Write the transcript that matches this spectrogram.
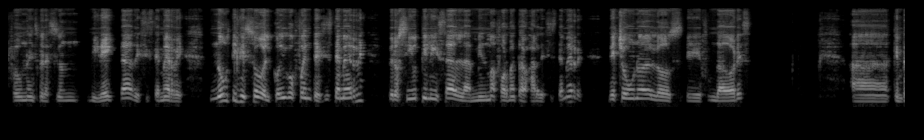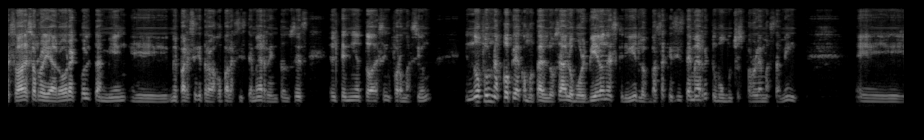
fue una inspiración directa de SystemR. No utilizó el código fuente de SystemR, pero sí utiliza la misma forma de trabajar de SystemR. De hecho, uno de los eh, fundadores ah, que empezó a desarrollar Oracle también eh, me parece que trabajó para SystemR, entonces él tenía toda esa información. No fue una copia como tal, o sea, lo volvieron a escribir, lo que pasa es que SystemR tuvo muchos problemas también. Eh,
